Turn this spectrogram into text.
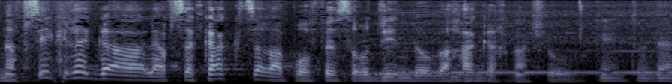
נפסיק רגע להפסקה קצרה, פרופסור ג'ינדו, ואחר כך נשוב. כן, תודה.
